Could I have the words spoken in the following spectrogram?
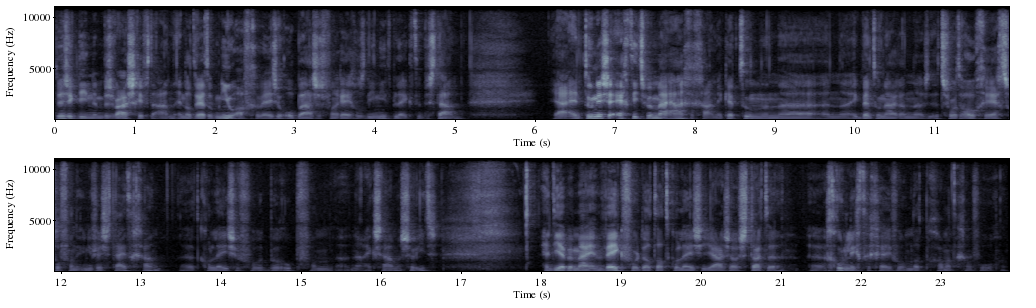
Dus ik diende een bezwaarschrift aan en dat werd opnieuw afgewezen op basis van regels die niet bleken te bestaan. Ja, en toen is er echt iets bij mij aangegaan. Ik, heb toen een, uh, een, uh, ik ben toen naar een, het soort hoge rechtshof van de universiteit gegaan. Het college voor het beroep van nou, examens, zoiets. En die hebben mij een week voordat dat collegejaar zou starten, groen licht gegeven om dat programma te gaan volgen.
